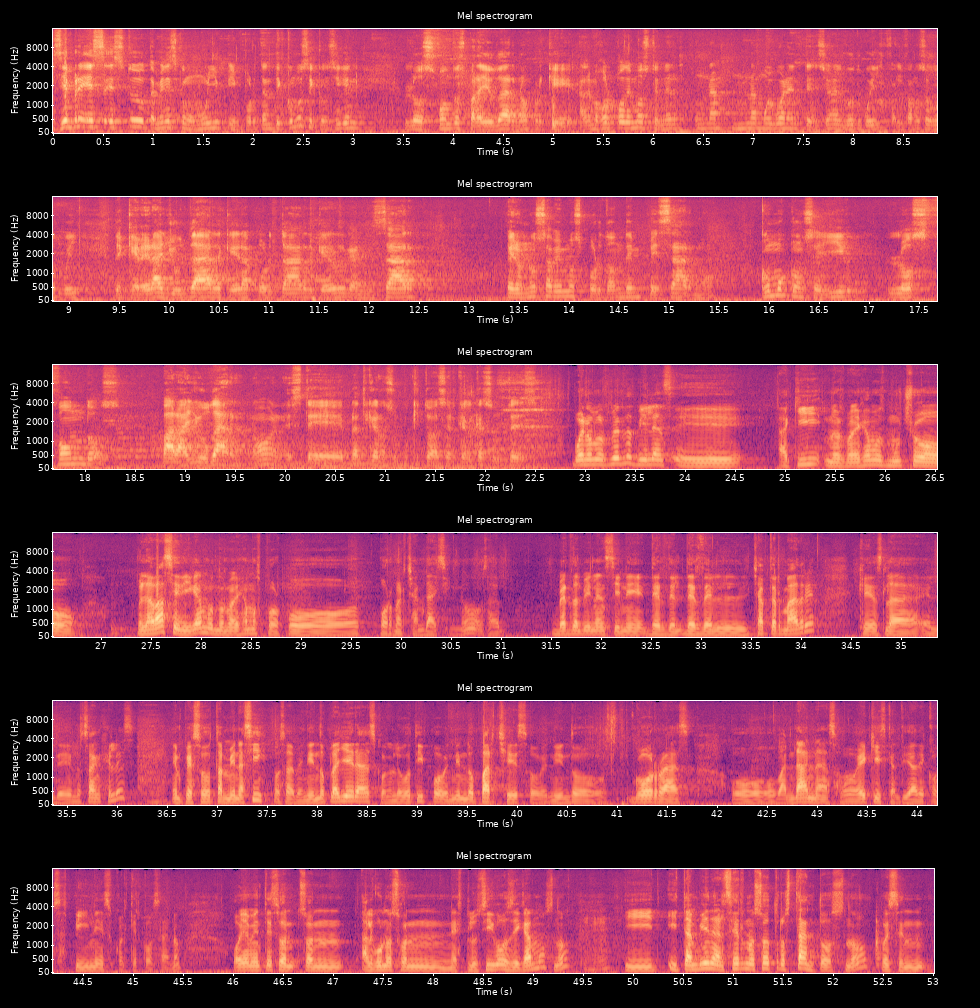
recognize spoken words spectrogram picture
siempre es, esto también es como muy importante, cómo se consiguen los fondos para ayudar, ¿no? Porque a lo mejor podemos tener una, muy buena intención, el goodwill, el famoso goodwill, de querer ayudar, de querer aportar, de querer organizar, pero no sabemos por dónde empezar, ¿no? ¿Cómo conseguir los fondos para ayudar, ¿no? Este, platícanos un poquito acerca del caso de ustedes. Bueno, los Verdes Villains, eh, aquí nos manejamos mucho, la base, digamos, nos manejamos por, por, por merchandising, ¿no? O sea, Verdes Villains tiene, desde el, desde el chapter madre, que es la- el de Los Ángeles, empezó también así, o sea, vendiendo playeras con el logotipo, vendiendo parches o vendiendo gorras o bandanas o X cantidad de cosas, pines, cualquier cosa, ¿no? Obviamente son, son, algunos son exclusivos, digamos, ¿no? y, y también al ser nosotros tantos, ¿no? Pues en-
